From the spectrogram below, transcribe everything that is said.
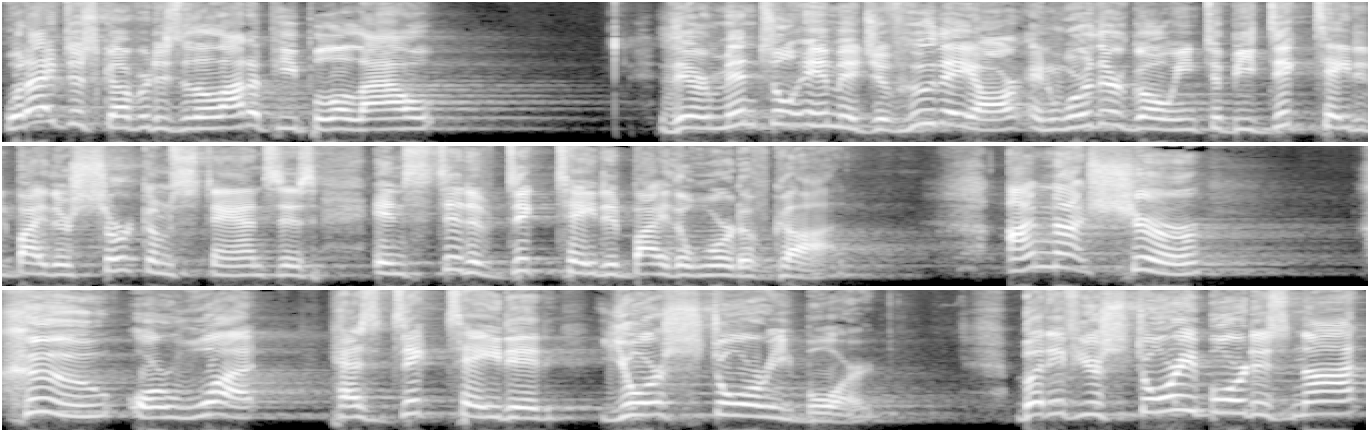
What I've discovered is that a lot of people allow their mental image of who they are and where they're going to be dictated by their circumstances instead of dictated by the Word of God. I'm not sure who or what has dictated your storyboard. But if your storyboard is not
